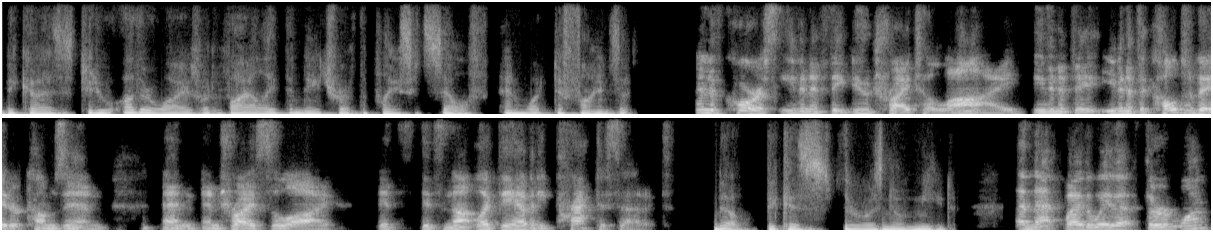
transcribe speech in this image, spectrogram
because to do otherwise would violate the nature of the place itself and what defines it. And of course, even if they do try to lie, even if they even if the cultivator comes in and and tries to lie, it's it's not like they have any practice at it. No, because there was no need. And that, by the way, that third one,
